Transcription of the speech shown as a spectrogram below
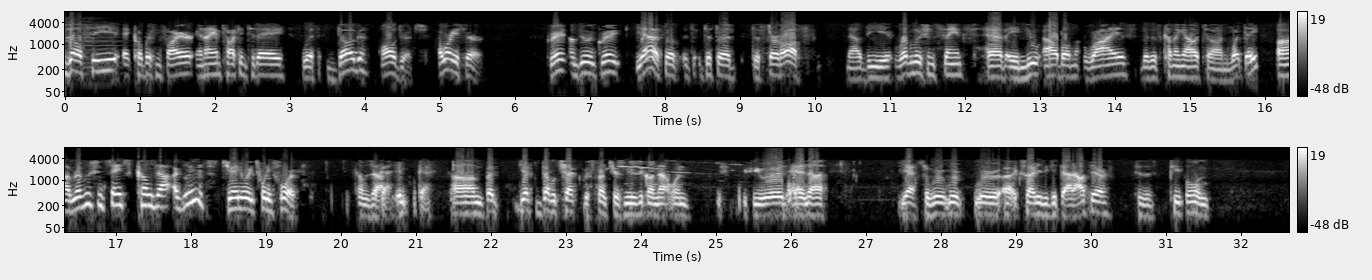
Is LC at Cobras and Fire, and I am talking today with Doug Aldrich. How are you, sir? Great. I'm doing great. Yeah, so just to, to start off, Now, the Revolution Saints have a new album, Rise, that is coming out on what date? Uh, Revolution Saints comes out, I believe it's January 24th. It comes out. Okay. It- Okay. Um, but you have to double check with Frontiers Music on that one, if, if you would. And uh, yeah, so we're we're we're uh, excited to get that out there to the people, and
